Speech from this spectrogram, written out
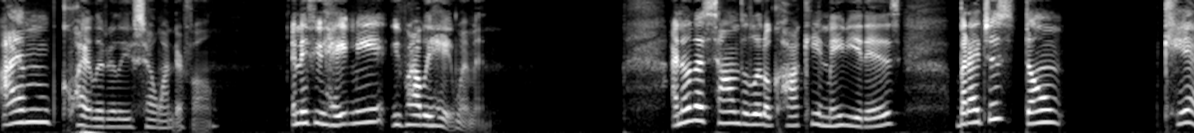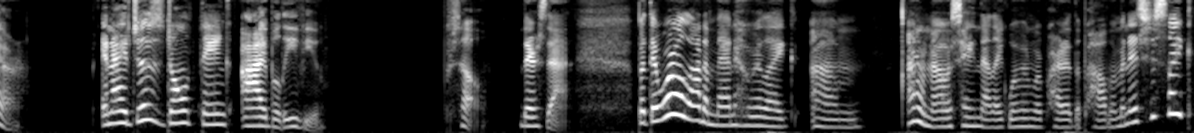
I'm quite literally so wonderful. And if you hate me, you probably hate women. I know that sounds a little cocky and maybe it is, but I just don't care. And I just don't think I believe you. So, there's that. But there were a lot of men who were like, um, I don't know, saying that like women were part of the problem. And it's just like,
